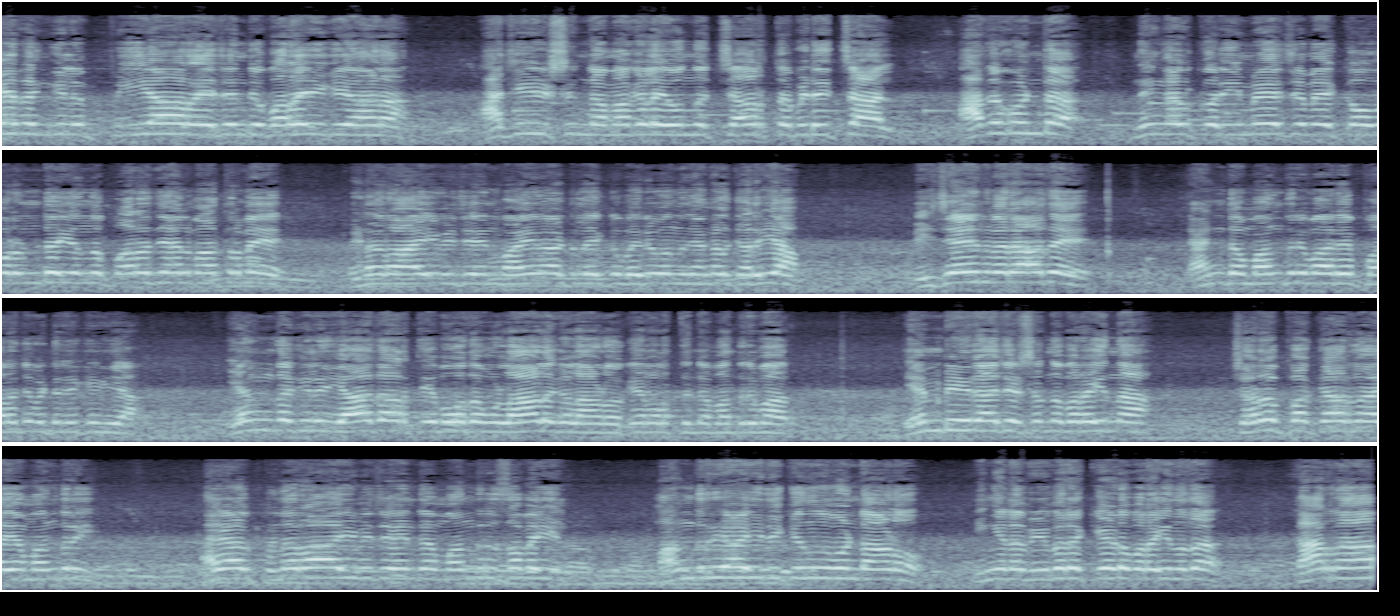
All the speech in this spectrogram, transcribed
ഏതെങ്കിലും പി ആർ ഏജന്റ് പറയുകയാണ് അജീഷിന്റെ മകളെ ഒന്ന് ചേർത്ത് പിടിച്ചാൽ അതുകൊണ്ട് നിങ്ങൾക്കൊരു ഇമേജ് മേക്ക് ഓവർ ഉണ്ട് എന്ന് പറഞ്ഞാൽ മാത്രമേ പിണറായി വിജയൻ വയനാട്ടിലേക്ക് വരുമെന്ന് ഞങ്ങൾക്കറിയാം. വിജയൻ വരാതെ രണ്ട് മന്ത്രിമാരെ പറഞ്ഞു വിട്ടിരിക്കുകയാണ് എന്തെങ്കിലും യാഥാർത്ഥ്യ ബോധമുള്ള ആളുകളാണോ കേരളത്തിന്റെ മന്ത്രിമാർ? എം പി രാജേഷ് എന്ന് പറയുന്ന ചെറുപ്പക്കാരനായ മന്ത്രി അയാൾ പിണറായി വിജയന്റെ മന്ത്രിസഭയിൽ മന്ത്രിയായിരിക്കുന്നത് കൊണ്ടാണോ ഇങ്ങനെ വിവരക്കേട് പറയുന്നത്? കാരണം ആ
